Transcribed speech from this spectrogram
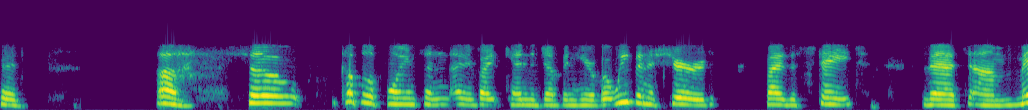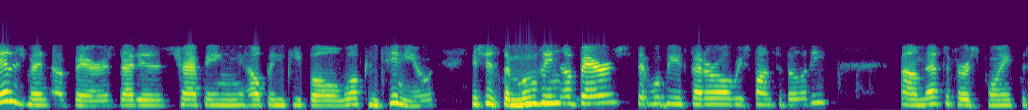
Good. Uh, so a couple of points, and I invite Ken to jump in here, but we've been assured by the state that um, management of bears, that is trapping, helping people, will continue. It's just the moving of bears that will be federal responsibility. Um, that's the first point. The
